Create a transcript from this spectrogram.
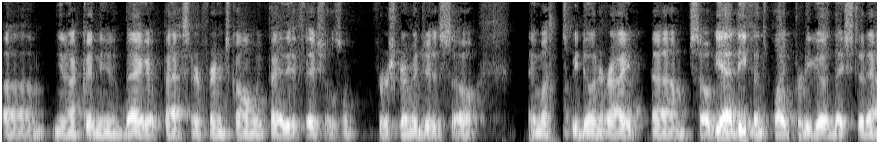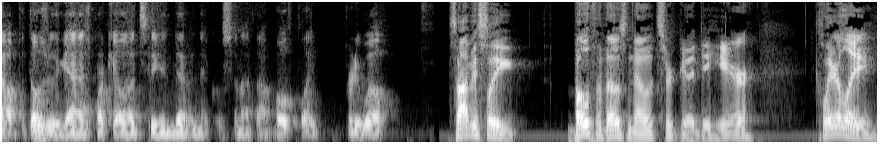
Um, you know, I couldn't even beg a pass interference call, and we pay the officials for scrimmages. So they must be doing it right. Um, so yeah, defense played pretty good. They stood out, but those are the guys, Markell Utsey and Devin Nicholson. I thought both played pretty well. So obviously, both of those notes are good to hear. Clearly,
